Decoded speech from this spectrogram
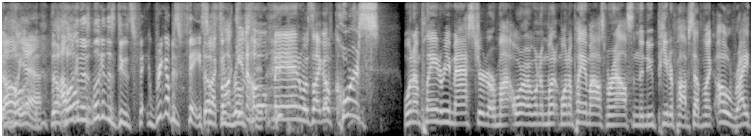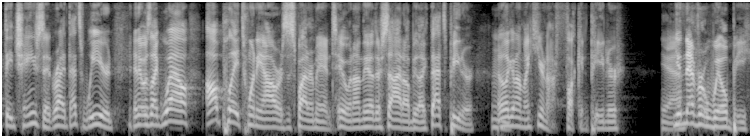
The oh whole- yeah. the Oh, whole, look at this. Look at this dude's face. Bring up his face the so I can fucking roast hope it. man was like, of course. When I'm playing remastered or my, or I want to want to play Miles Morales and the new Peter pops up, I'm like, oh right, they changed it, right? That's weird. And it was like, well, I'll play 20 hours of Spider-Man 2, and on the other side, I'll be like, that's Peter. And I look mm-hmm. at him like, you're not fucking Peter. Yeah. You never will be.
